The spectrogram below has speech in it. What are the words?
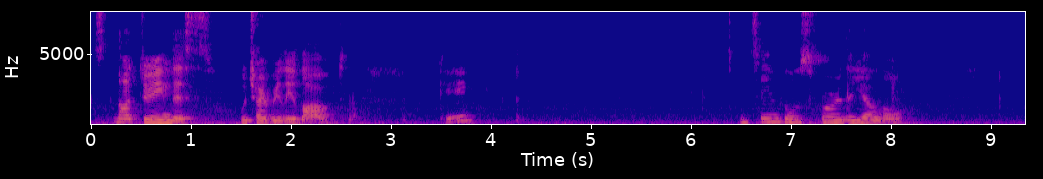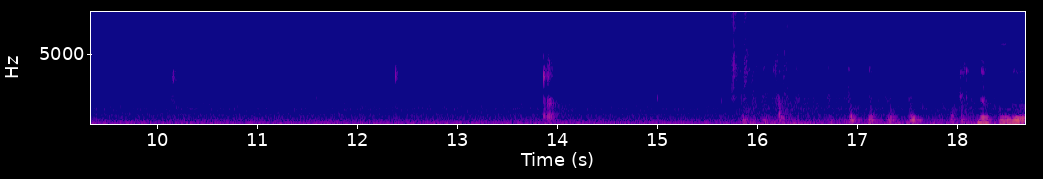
it's not doing this, which I really loved. Okay. And same goes for the yellow. The blue.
